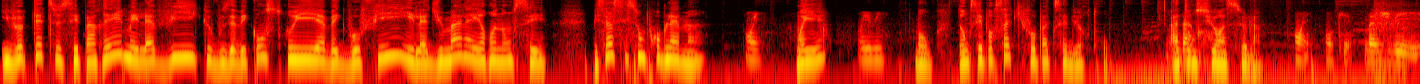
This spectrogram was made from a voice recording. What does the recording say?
il veut peut-être se séparer, mais la vie que vous avez construite avec vos filles, il a du mal à y renoncer. Mais ça, c'est son problème. hein. Oui. Vous voyez? Oui, oui. Bon, donc c'est pour ça qu'il faut pas que ça dure trop. Attention à cela. Oui, ok. Bah, je vais,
